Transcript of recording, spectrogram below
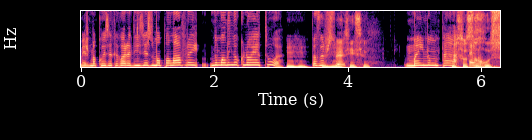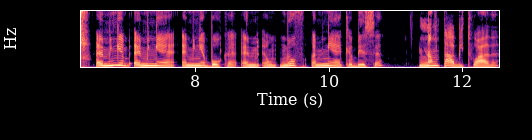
Mesma coisa que agora dizes uma palavra numa língua que não é a tua. Estás a perceber? Uhum, Sim, sim. Mãe não está. Como se fosse a- russo. a minha, a minha, a minha boca, a, meu, a minha cabeça não está habituada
